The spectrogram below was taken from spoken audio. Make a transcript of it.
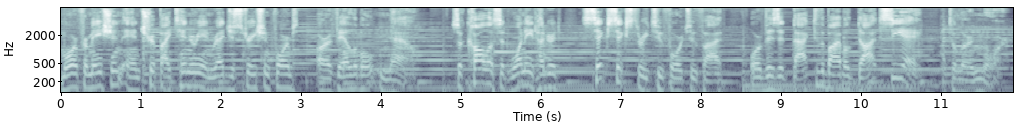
More information and trip itinerary and registration forms are available now. So call us at 1 800 663 2425 or visit backtothebible.ca to learn more.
